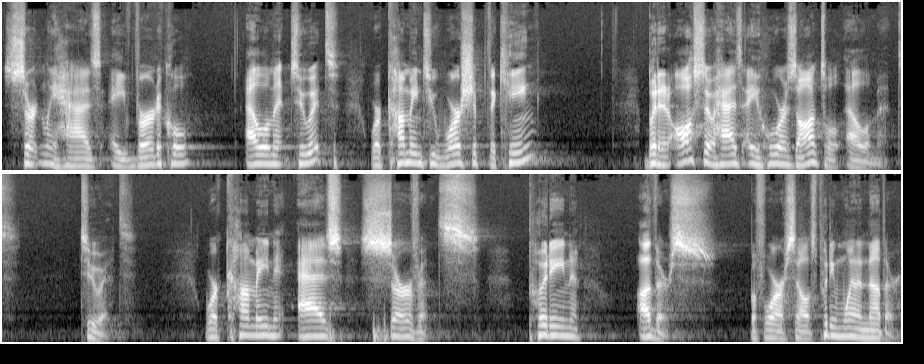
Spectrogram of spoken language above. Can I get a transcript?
certainly has a vertical element to it We're coming to worship the King, but it also has a horizontal element to it. We're coming as servants, putting others before ourselves, putting one another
